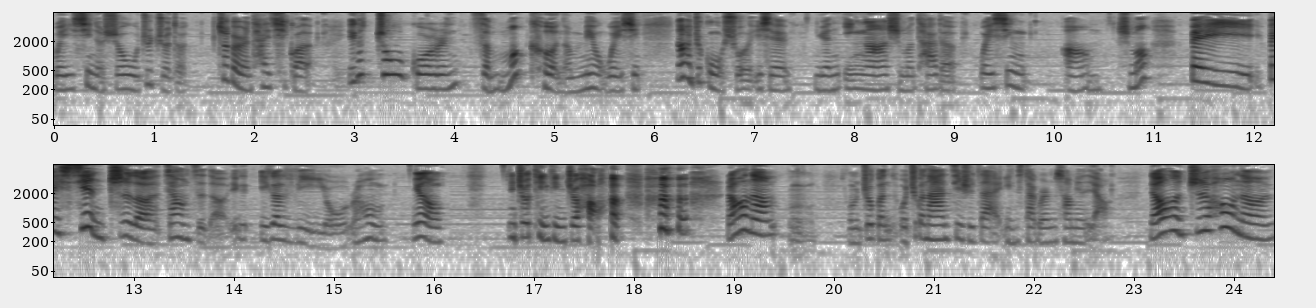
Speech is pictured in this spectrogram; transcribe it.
微信的时候，我就觉得这个人太奇怪了，一个中国人怎么可能没有微信？那他就跟我说了一些原因啊，什么他的微信啊，什么。被被限制了这样子的一个一个理由，然后那种你就听听就好了。然后呢，嗯，我们就跟我就跟他继续在 Instagram 上面聊聊了之后呢，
